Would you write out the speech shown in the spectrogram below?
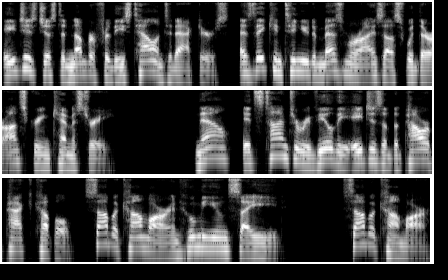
Age is just a number for these talented actors, as they continue to mesmerize us with their on-screen chemistry. Now, it's time to reveal the ages of the power-packed couple, Saba Qamar and Humayun Saeed. Saba Qamar,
